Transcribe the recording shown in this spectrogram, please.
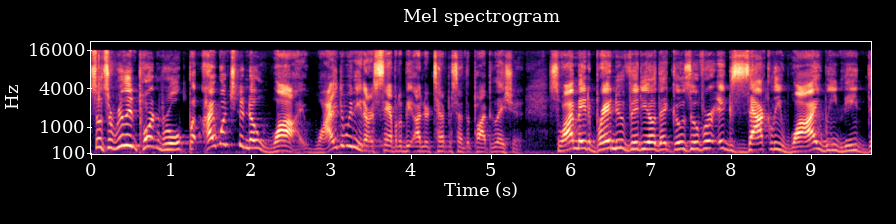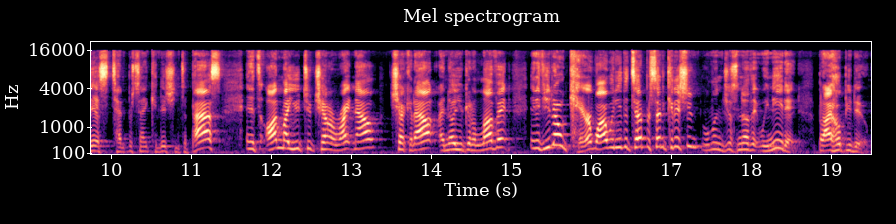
So it's a really important rule, but I want you to know why. Why do we need our sample to be under 10% of the population? So I made a brand new video that goes over exactly why we need this 10% condition to pass, and it's on my YouTube channel right now. Check it out. I know you're going to love it. And if you don't care why we need the 10% condition, well, then just know that we need it. But I hope you do.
